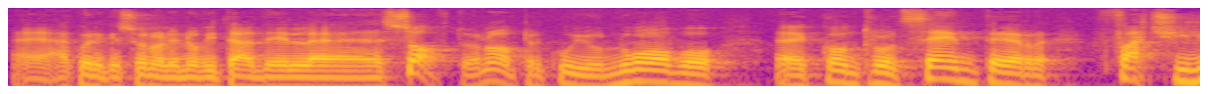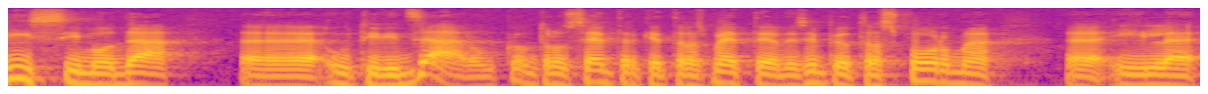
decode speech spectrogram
eh, a quelle che sono le novità del eh, software, no? per cui un nuovo eh, control center facilissimo da eh, utilizzare, un control center che trasmette, ad esempio, trasforma eh, il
